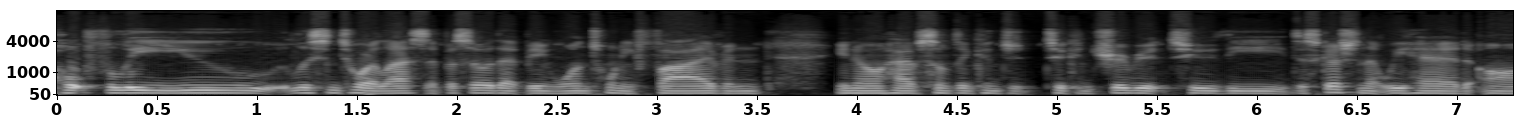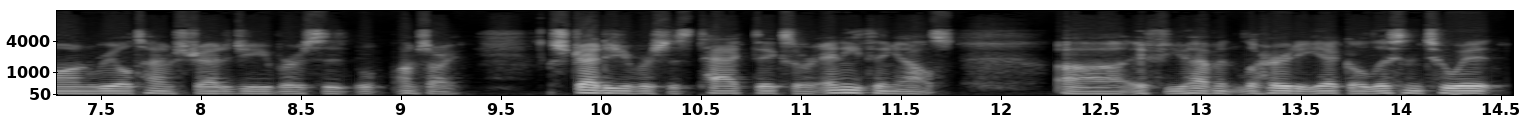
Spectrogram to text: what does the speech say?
hopefully you listen to our last episode that being 125 and you know have something con- to contribute to the discussion that we had on real-time strategy versus i'm sorry strategy versus tactics or anything else. Uh, if you haven't heard it yet go listen to it.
